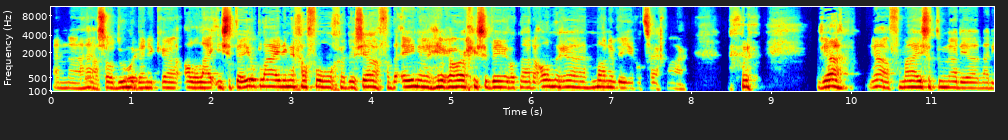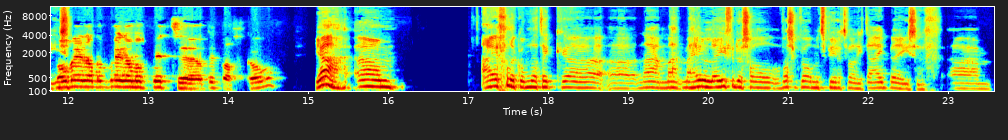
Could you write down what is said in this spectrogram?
En ja, zodoende ben ik allerlei ICT-opleidingen gaan volgen. Dus ja, van de ene hiërarchische wereld naar de andere mannenwereld, zeg maar. dus ja, ja, voor mij is het toen naar die, naar die Hoe ben je dan, hoe ben je dan op, dit, uh, op dit pad gekomen? Ja, um, eigenlijk omdat ik, uh, uh, nou mijn hele leven dus al was ik wel met spiritualiteit bezig. Um,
